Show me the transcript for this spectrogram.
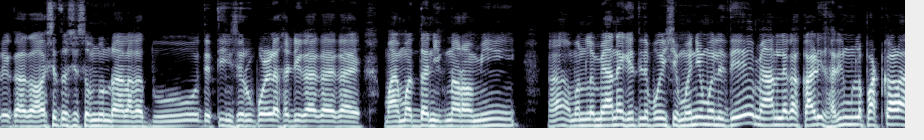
अरे काका अशी तशी समजून राहिला का तू. ते तीनशे रुपयासाठी काय काय काय? माय मतदान विकणार आहो मी. हा म्हणलं म्या नाही घेतले पैसे म्हणे मला ते. मी आणले का काळी झाली म्हणलं पाटकाळा.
